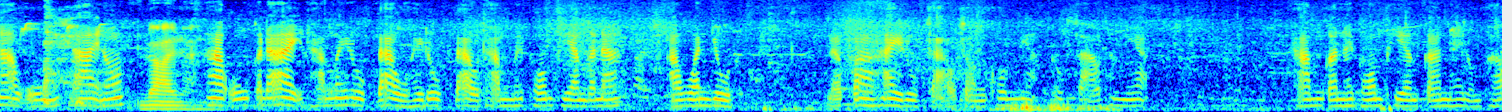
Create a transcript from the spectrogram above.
ห้าองค์ได้เนาะ ได้ได้ห้าองค์ก็ได้ทำให้ลูกเต้าให้ลูกเต้าทำให้พร้อมเพรียงกันนะ เอาวันหยุด แล้วก็ให้ลูกสาวสองคนเนี่ย ลูกสาวทั้งเนี้ยทำกันให้พร้อมเพรียงกันให้หลวงพ่อ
